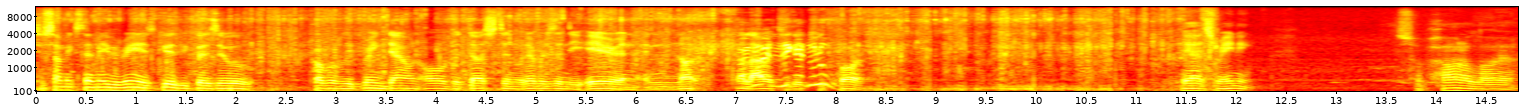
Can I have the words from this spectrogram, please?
To some extent, maybe rain is good because it will probably bring down all the dust and whatever is in the air and, and not allow it to get too far. Yeah, it's raining. Subhanallah.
